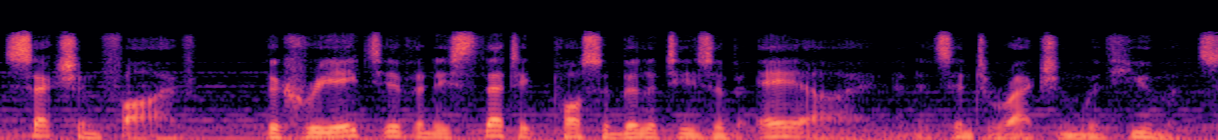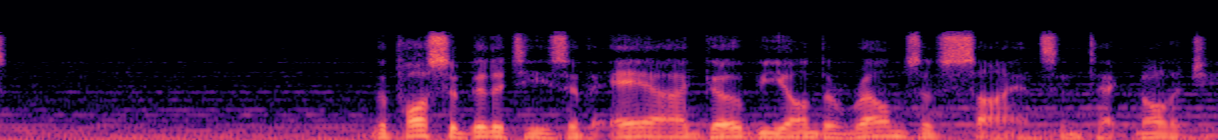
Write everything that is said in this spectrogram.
Section 5 The creative and aesthetic possibilities of AI and its interaction with humans. The possibilities of AI go beyond the realms of science and technology.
